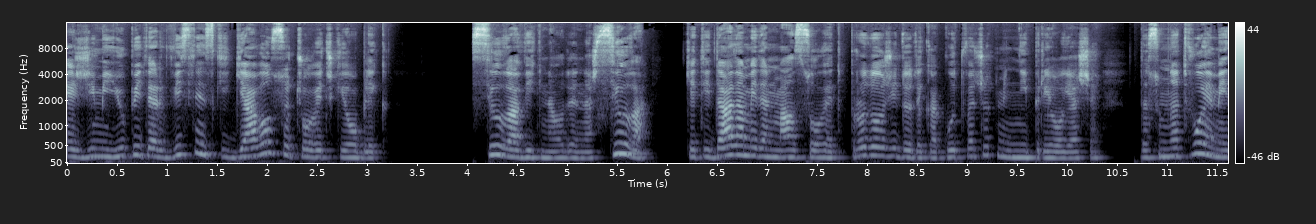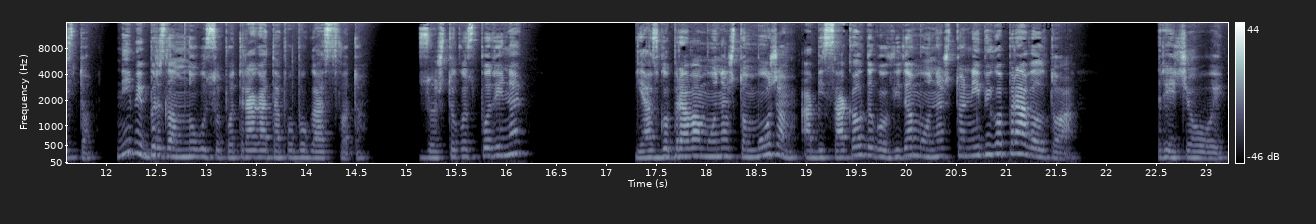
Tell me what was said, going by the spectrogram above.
е Жими Јупитер, вистински ѓавол со човечки облик. Силва викна одеднаш, Силва, ќе ти дадам еден мал совет, продолжи додека готвачот ми ни приоѓаше. Да сум на твое место, не би брзал многу со потрагата по богатството. Зошто, господине? Јас го правам она што можам, а би сакал да го видам она што не би го правил тоа. Рече овој.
